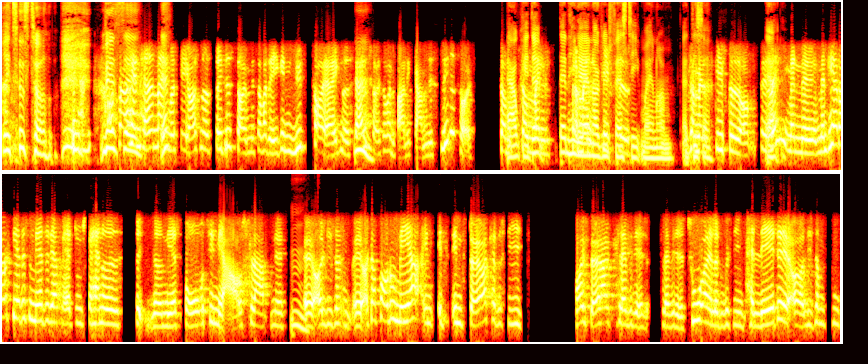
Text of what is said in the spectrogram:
fritidstøjet. Hvis, og førhen havde man ja. måske også noget fritidstøj, men så var det ikke en nyt tøj og ikke noget særligt tøj, så var det bare det gamle slidte tøj. Som, Ja, okay, som den, den hænger jeg man nok lidt skiftede- fast i, må jeg indrømme. At som det man så... skiftede om til, Ja. ikke? Men, øh, men her der giver det sådan mere det der med, at du skal have noget, noget mere sporty, mere afslappende, Mm. øh, og, ligesom, øh, og så får du mere en, en, en større, kan du sige, får en større klaviatur, eller du kan sige en palette, og ligesom kunne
